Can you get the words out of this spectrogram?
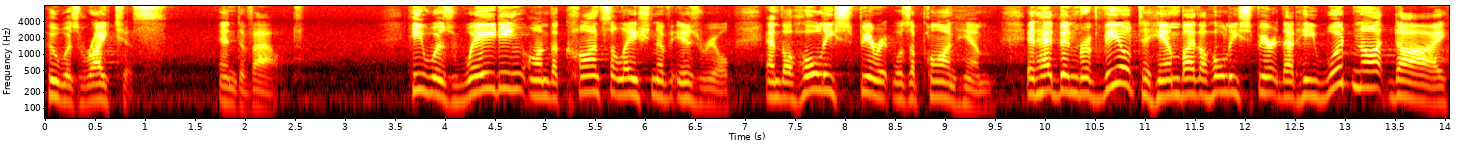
who was righteous and devout. He was waiting on the consolation of Israel, and the Holy Spirit was upon him. It had been revealed to him by the Holy Spirit that he would not die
